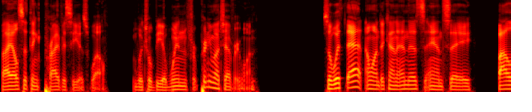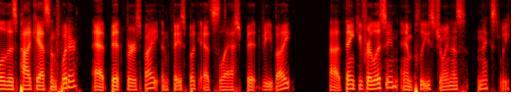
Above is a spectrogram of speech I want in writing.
but I also think privacy as well, which will be a win for pretty much everyone. So with that, I wanted to kind of end this and say follow this podcast on Twitter at BitVerseByte and Facebook at slash BitVByte. Uh, thank you for listening, and please join us next week.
